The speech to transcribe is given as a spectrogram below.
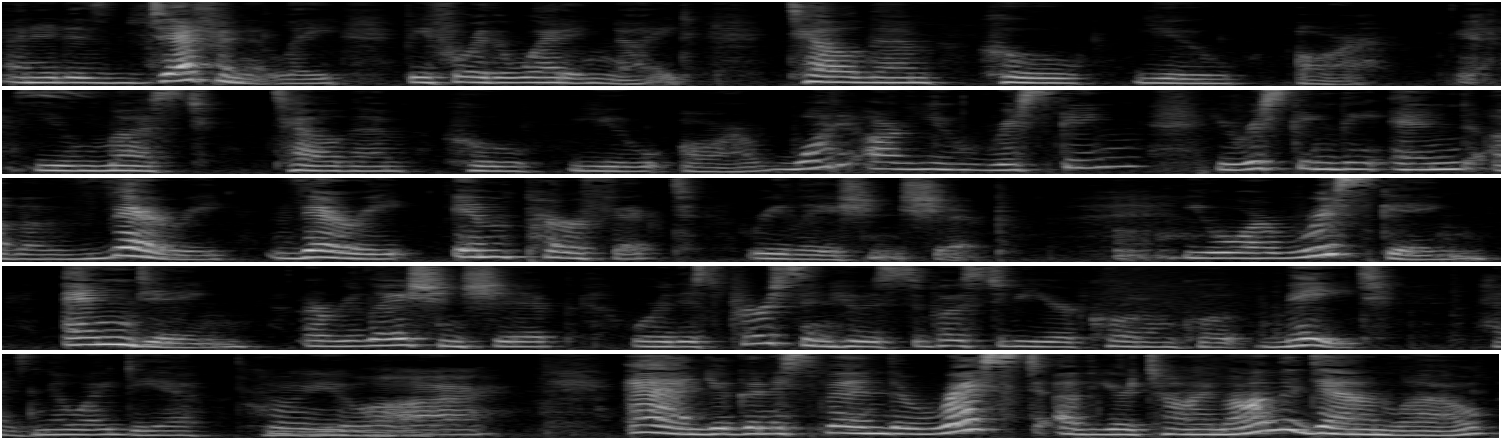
And it is definitely before the wedding night. Tell them who you are. Yes. You must tell them who you are. What are you risking? You're risking the end of a very, very imperfect relationship. You are risking ending a relationship where this person who is supposed to be your quote unquote mate has no idea who, who you are. And you're going to spend the rest of your time on the down low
